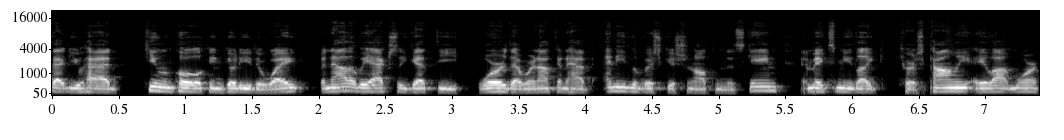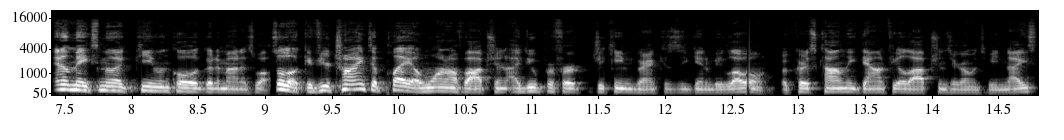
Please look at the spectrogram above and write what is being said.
that you had Keelan Cole looking good either way, but now that we actually get the word that we're not going to have any Laviska Shenault in this game, it makes me like Chris Conley a lot more, and it makes me like Keelan Cole a good amount as well. So look, if you're trying to play a one-off option, I do prefer Jakeem Grant because he's going to be low owned, but Chris Conley downfield options are going to be nice.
